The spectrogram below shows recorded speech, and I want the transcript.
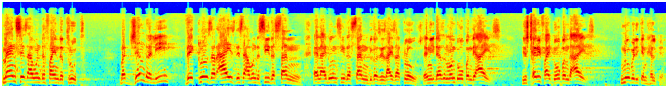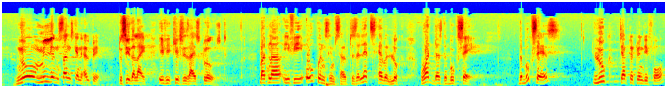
Man says, I want to find the truth. But generally, they close their eyes, they say, I want to see the sun. And I don't see the sun because his eyes are closed. And he doesn't want to open the eyes. He's terrified to open the eyes. Nobody can help him. No million suns can help him to see the light if he keeps his eyes closed. But now, if he opens himself to say, let's have a look. What does the book say? The book says, Luke chapter 24,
